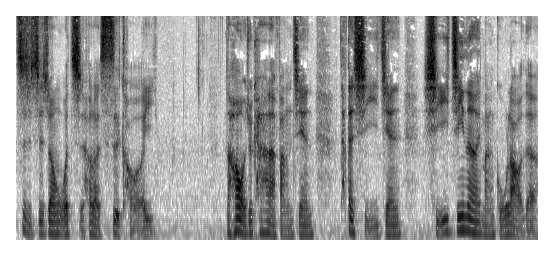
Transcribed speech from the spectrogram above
自始至终我只喝了四口而已。然后我就看他的房间，他的洗衣间，洗衣机呢蛮古老的。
